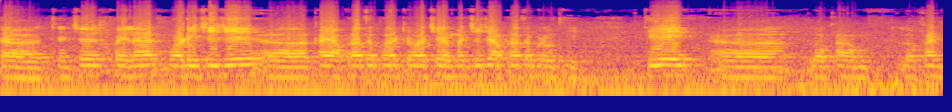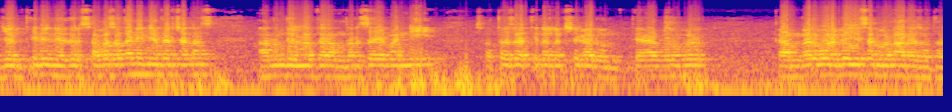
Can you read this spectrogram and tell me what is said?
त्यांच्या पहिल्या बॉडीची जे काय अपराधपर किंवा चेअरमनची जी अपराधपर होती ते लोकां लोकां जनतेने निदर सभासदाने निदर्शनास आणून दिलं. तर आमदार साहेबांनी स्वतः जातीनं लक्ष घालून त्याबरोबर कामगार वर्ग जे सर्व नाराज होता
